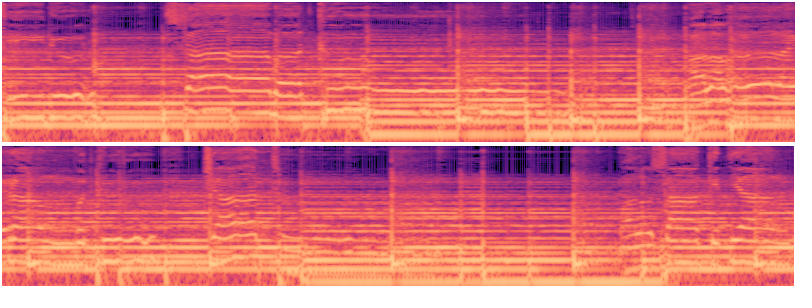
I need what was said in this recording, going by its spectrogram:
tidur sahabatku. Walau helai rambutku jatuh. Walau sakit yang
